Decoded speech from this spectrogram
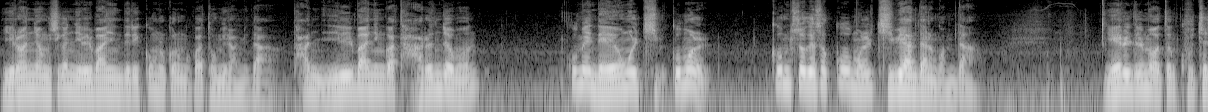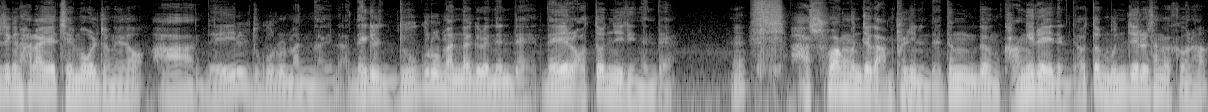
이런 형식은 일반인들이 꿈을 꾸는 것과 동일합니다. 단 일반인과 다른 점은 꿈의 내용을 지, 꿈을 꿈 속에서 꿈을 지배한다는 겁니다. 예를 들면 어떤 구체적인 하나의 제목을 정해요. 아, 내일 누구를 만나기나, 내일 누구를 만나기로 했는데, 내일 어떤 일이 있는데, 예? 아, 수학 문제가 안 풀리는데, 등등 강의를 해야 되는데, 어떤 문제를 생각하거나,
